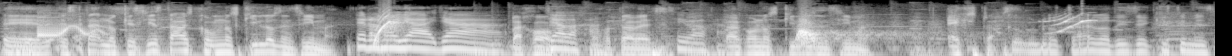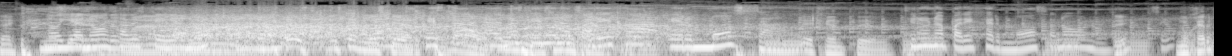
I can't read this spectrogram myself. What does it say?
eh, está, lo que sí estaba es con unos kilos de encima. Pero no, ya, ya. Bajó, Ya baja. bajó otra vez. Sí, baja. Estaba con unos kilos de encima. Extras. Como unos tragos, dice aquí este mensaje. No, ya no, sabes que ya no. Esto no es cierto. Está, No, además no, tiene una no pareja hermosa. Qué gente. Tiene una pareja hermosa, no, no. ¿Sí? Sí. ¿Mujer?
